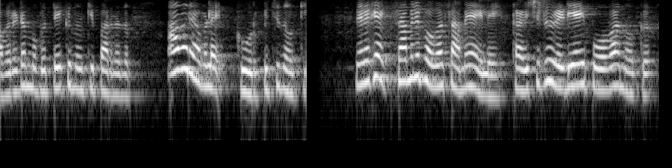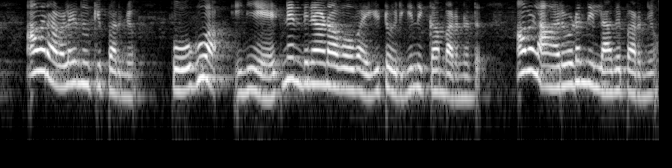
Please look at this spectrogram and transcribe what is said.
അവരുടെ മുഖത്തേക്ക് നോക്കി പറഞ്ഞതും അവരവളെ കൂർപ്പിച്ചു നോക്കി. നിനക്ക് എക്സാമിന് പോകാൻ സമയമായില്ലേ കഴിച്ചിട്ട് റെഡിയായി പോകാൻ നോക്ക്. അവർ അവളെ നോക്കി പറഞ്ഞു പോകുക ഇനി ഏട്ടൻ എന്തിനാണാവോ വൈകിട്ട് ഒരുങ്ങി നിൽക്കാൻ പറഞ്ഞത്? അവൾ ആരോടെന്നില്ലാതെ പറഞ്ഞു.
